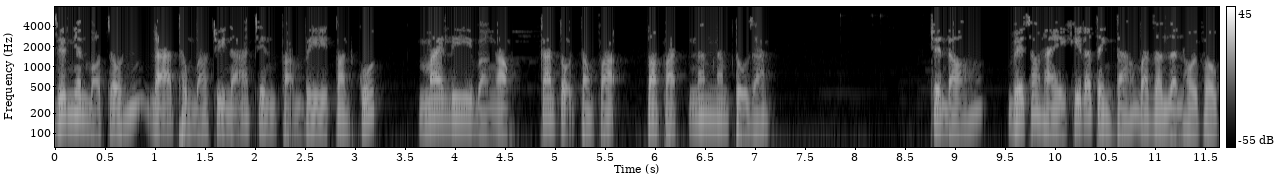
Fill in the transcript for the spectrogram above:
Riêng nhân bỏ trốn đã thông báo truy nã trên phạm vi toàn quốc. Mai Ly và Ngọc can tội tổng phạm, tòa phạt 5 năm tù giam. Trên đó, về sau này khi đã tỉnh táo và dần dần hồi phục,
